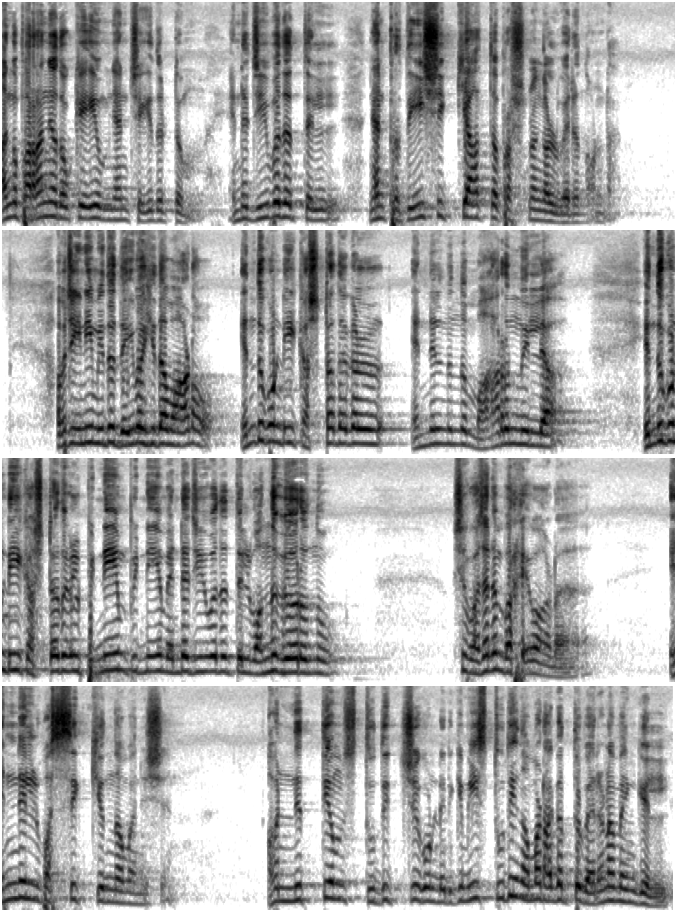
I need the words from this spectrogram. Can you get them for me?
അങ്ങ് പറഞ്ഞതൊക്കെയും ഞാൻ ചെയ്തിട്ടും എന്റെ ജീവിതത്തിൽ ഞാൻ പ്രതീക്ഷിക്കാത്ത പ്രശ്നങ്ങൾ വരുന്നുണ്ട്. അപ്പോൾ ഇനിയും ഇത് ദൈവഹിതമാണോ? എന്തുകൊണ്ട് ഈ കഷ്ടതകൾ എന്നിൽ നിന്ന് മാറുന്നില്ല? എന്തുകൊണ്ട് ഈ കഷ്ടതകൾ പിന്നെയും പിന്നെയും എന്റെ ജീവിതത്തിൽ വന്നു കയറുന്നു? പക്ഷെ വചനം പറയുവാണ് എന്നിൽ വസിക്കുന്ന മനുഷ്യൻ അവൻ നിത്യം സ്തുതിച്ചുകൊണ്ടിരിക്കും. ഈ സ്തുതി നമ്മുടെ അകത്ത് വരണമെങ്കിൽ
